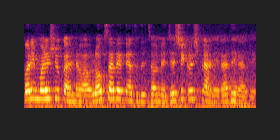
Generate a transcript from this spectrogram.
ફરી મળીશું કાંઈ નવા વ્લોગ સાથે. ત્યાં સુધી સૌને જય શ્રી કૃષ્ણ અને રાધે રાધે.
